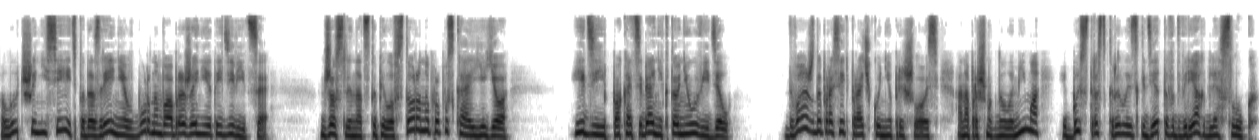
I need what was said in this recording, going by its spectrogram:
Лучше не сеять подозрения в бурном воображении этой девицы. Джослин отступила в сторону, пропуская ее. «Иди, пока тебя никто не увидел». Дважды просить прачку не пришлось. Она прошмыгнула мимо и быстро скрылась где-то в дверях для слуг.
